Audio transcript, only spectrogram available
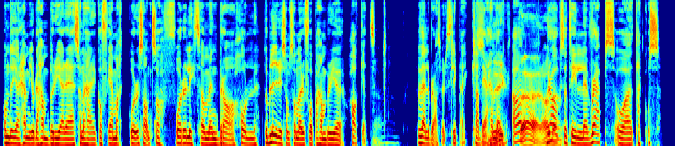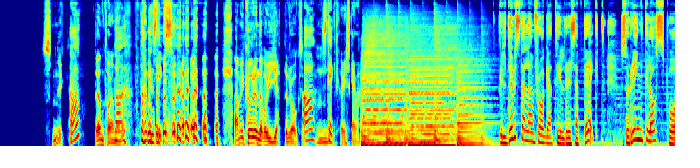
Om du gör hemgjorda hamburgare, sådana här goffiga mackor och sånt så får du liksom en bra håll. Då blir det som sådana du får på hamburgerhaket. Väldigt bra så du slipper kladdiga händer. Snyggt Ja. där. Ja, Bra också till wraps och tacos. Snyggt. Ja, Den tar jag med. da, dagens tips. Ja, men curryn där var ju jättebra också. ja, Mm. stekt curry ska det vara. Vill du ställa en fråga till Recept Direkt så ring till oss på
